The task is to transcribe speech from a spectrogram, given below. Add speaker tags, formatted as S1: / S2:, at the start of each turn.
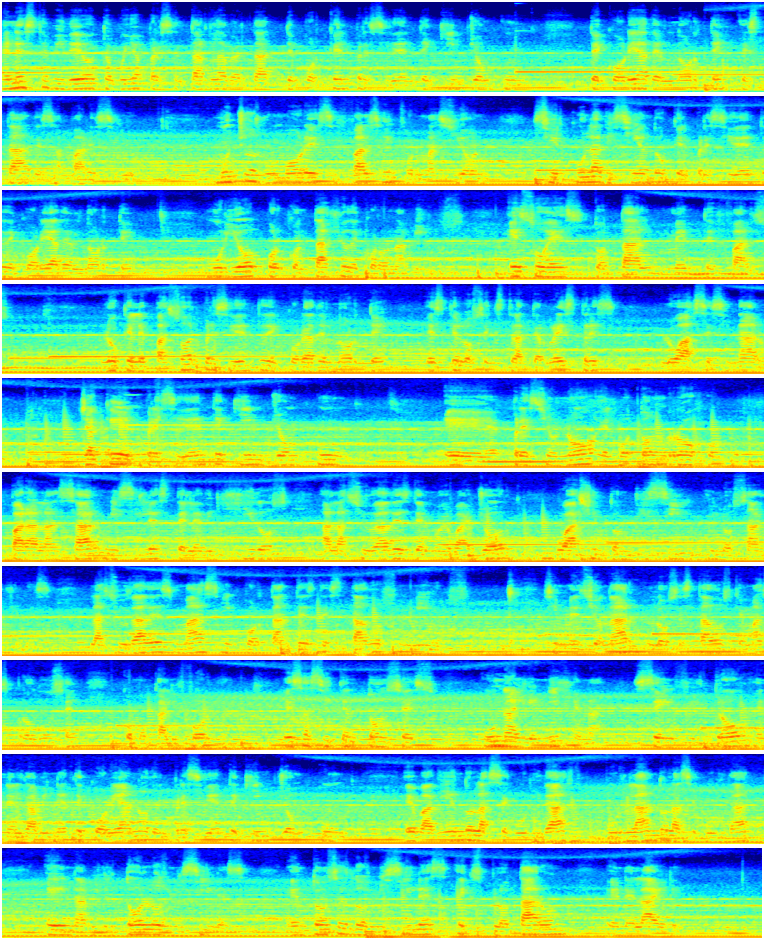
S1: En este video te voy a presentar la verdad de por qué el presidente Kim Jong-un de Corea del Norte está desaparecido. Muchos rumores y falsa información circula diciendo que el presidente de Corea del Norte murió por contagio de coronavirus. Eso es totalmente falso. Lo que le pasó al presidente de Corea del Norte es que los extraterrestres lo asesinaron, ya que el presidente Kim Jong-un eh, presionó el botón rojo para lanzar misiles teledirigidos a las ciudades de Nueva York, Washington DC y Los Ángeles, las ciudades más importantes de Estados Unidos, sin mencionar los estados que más producen como California. Es así que entonces un alienígena se infiltró en el gabinete coreano del presidente Kim Jong-un, evadiendo la seguridad, burlando la seguridad e inhabilitó los misiles. Entonces los misiles explotaron en el aire.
